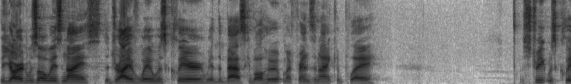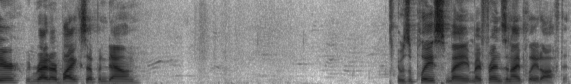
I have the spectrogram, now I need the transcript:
the yard was always nice, the driveway was clear, we had the basketball hoop, my friends and I could play. The street was clear, we'd ride our bikes up and down. It was a place my, my friends and I played often.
